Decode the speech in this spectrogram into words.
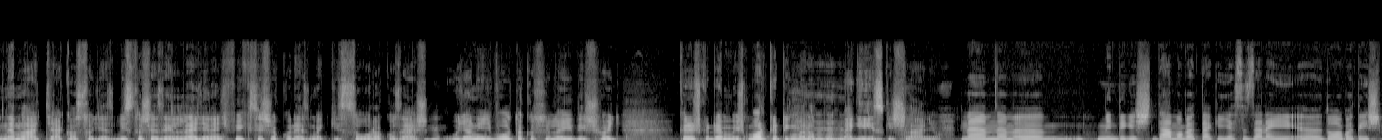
nem látják azt, hogy ez biztos, ezért legyen egy fix, és akkor ez meg kis szórakozás. Uh-huh. Ugyanígy voltak a szüleid is, hogy kereskedelmi és marketing, mert abban megész kislányok. Nem, nem, mindig is támogatták így ezt a zenei dolgot is.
